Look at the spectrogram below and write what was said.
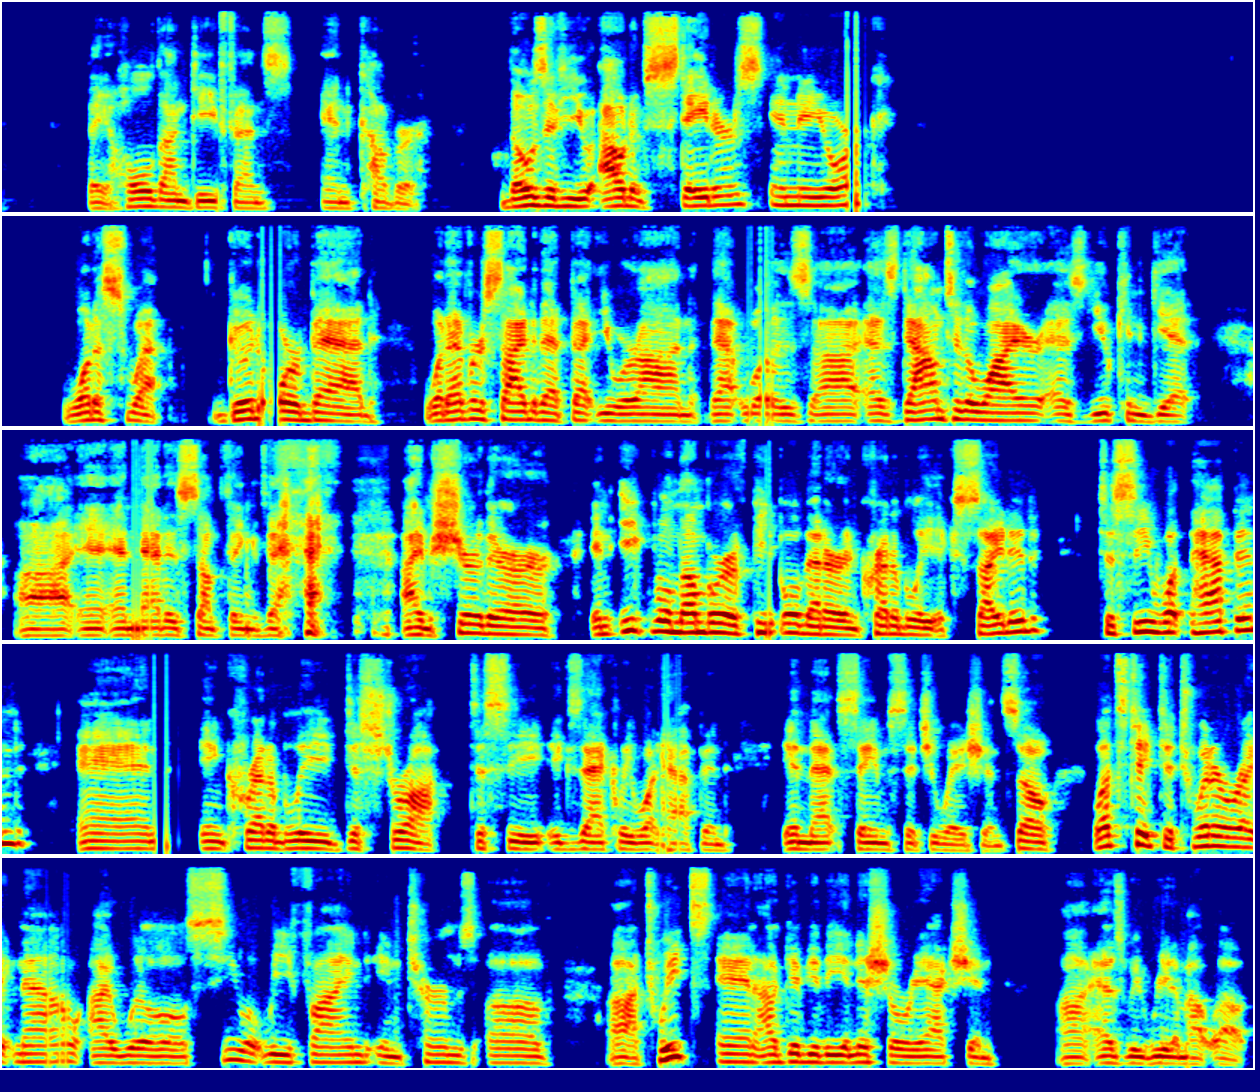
They hold on defense and cover. Those of you out of staters in New York, what a sweat. Good or bad, whatever side of that bet you were on, that was uh, as down to the wire as you can get. Uh, and, and that is something that I'm sure there are an equal number of people that are incredibly excited to see what happened and incredibly distraught to see exactly what happened in that same situation. So let's take to Twitter right now. I will see what we find in terms of uh, tweets, and I'll give you the initial reaction uh, as we read them out loud.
